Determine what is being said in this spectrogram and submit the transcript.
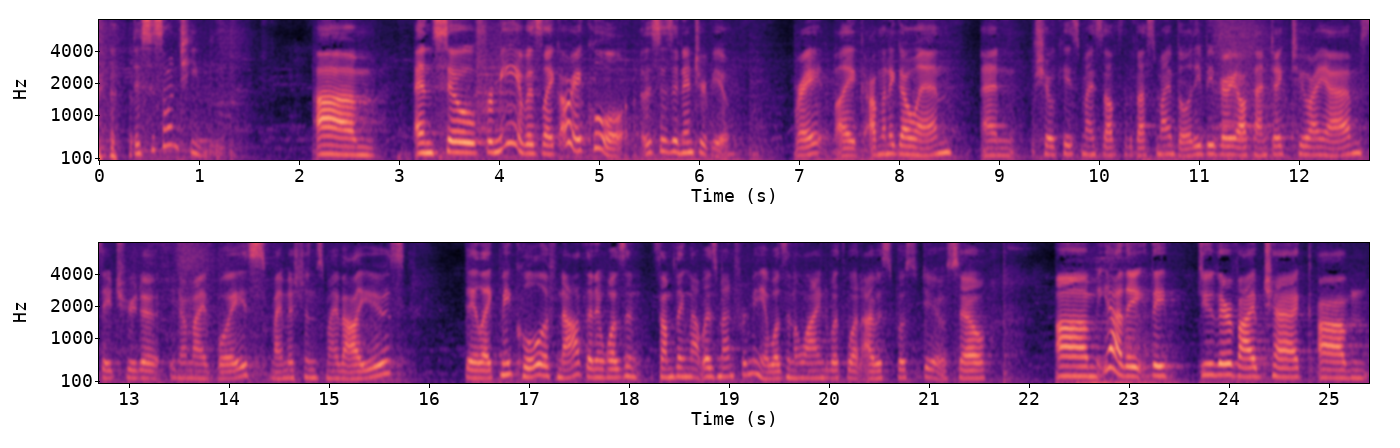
this is on TV. Um, and so for me, it was like, all right, cool. This is an interview, right? Like I'm gonna go in and showcase myself to the best of my ability, be very authentic to who I am, stay true to you know my voice, my missions, my values. They like me, cool. If not, then it wasn't something that was meant for me. It wasn't aligned with what I was supposed to do. So, um, yeah, they they do their vibe check. Um,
